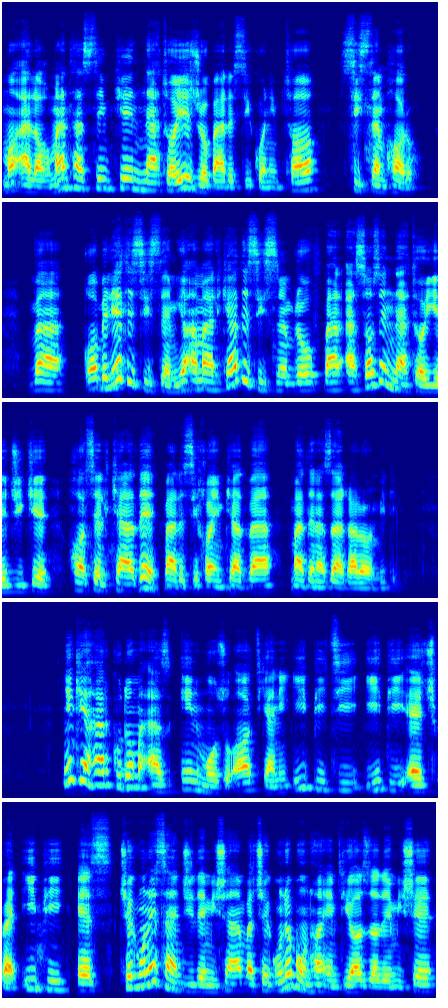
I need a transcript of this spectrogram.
ما علاقمند هستیم که نتایج رو بررسی کنیم تا سیستم ها رو. و قابلیت سیستم یا عملکرد سیستم رو بر اساس نتایجی که حاصل کرده بررسی خواهیم کرد و مد نظر قرار میدیم. اینکه هر کدوم از این موضوعات یعنی EPT, EPH و EPS چگونه سنجیده میشن و چگونه به اونها امتیاز داده میشه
